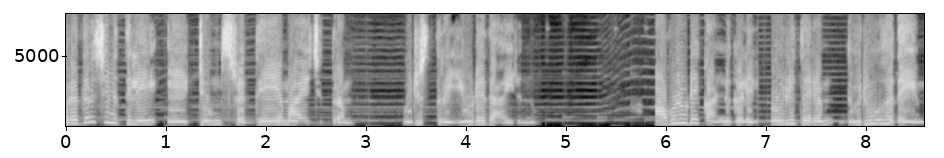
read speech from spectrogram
പ്രദർശനത്തിലെ ഏറ്റവും ശ്രദ്ധേയമായ ചിത്രം ഒരു സ്ത്രീയുടേതായിരുന്നു. അവളുടെ കണ്ണുകളിൽ ഒരുതരം ദുരൂഹതയും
